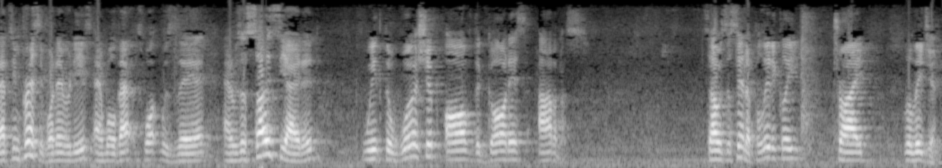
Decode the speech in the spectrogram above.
that's impressive, whatever it is, and well, that's what was there, and it was associated with the worship of the goddess Artemis. So it was a centre politically, trade, religion.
